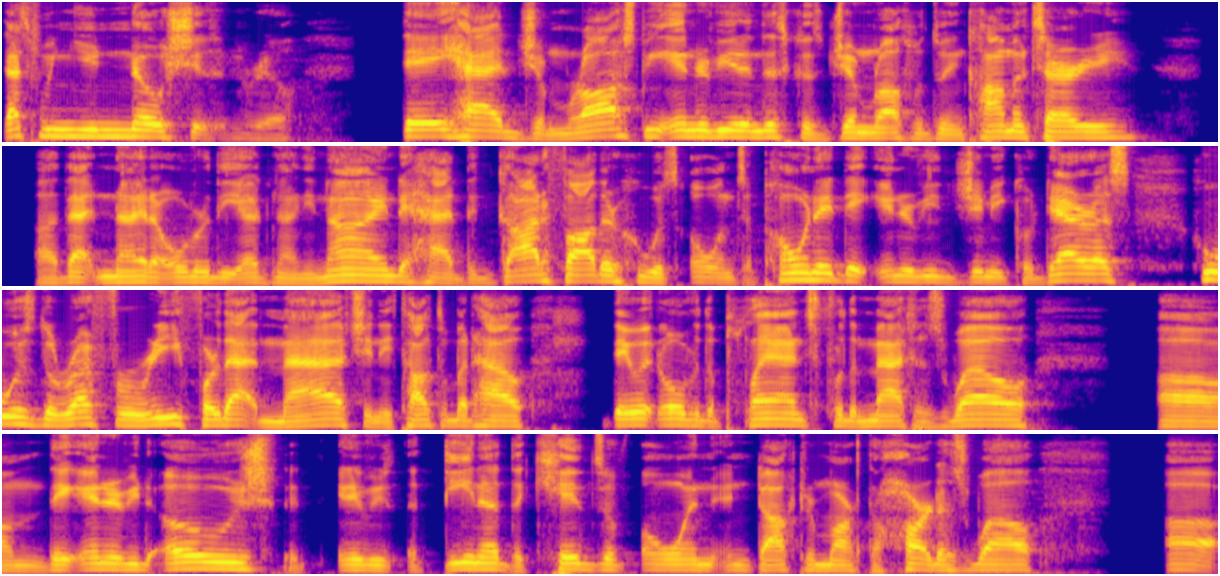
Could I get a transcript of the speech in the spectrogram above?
That's when you know shit is real. They had Jim Ross be interviewed in this because Jim Ross was doing commentary uh, that night over the Edge 99. They had The Godfather, who was Owen's opponent. They interviewed Jimmy Korderas, who was the referee for that match. And they talked about how they went over the plans for the match as well. Um, they interviewed Oje, they interviewed Athena, the kids of Owen and Dr. Martha Hart as well. Uh,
